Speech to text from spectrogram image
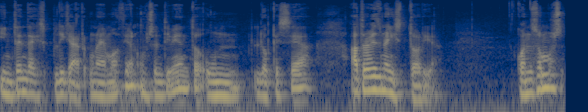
intenta explicar una emoción, un sentimiento, un lo que sea, a través de una historia. cuando somos,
